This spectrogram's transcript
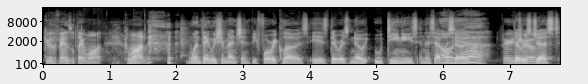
Give the fans what they want. Come on. One thing we should mention before we close is there was no Utinnis in this episode. oh yeah, very true. there true. was just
